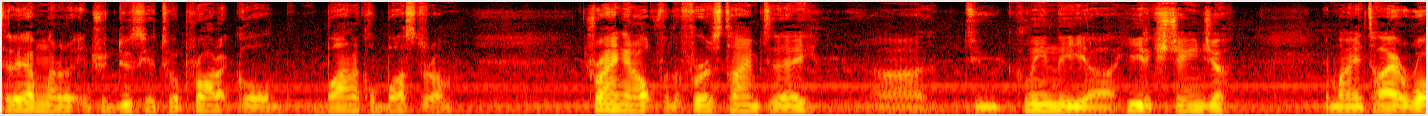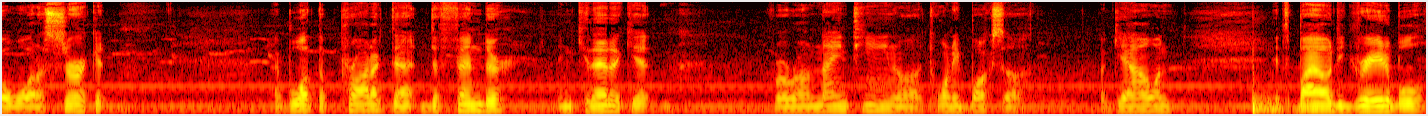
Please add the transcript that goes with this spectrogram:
Today I'm going to introduce you to a product called Barnacle Buster. I'm trying it out for the first time today uh, to clean the uh, heat exchanger in my entire raw water circuit. I bought the product at Defender in Connecticut for around 19 or 20 bucks a, a gallon. It's biodegradable.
